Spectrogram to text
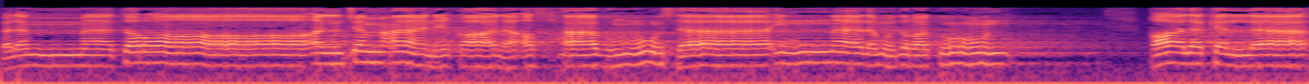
فلما تراءى الجمعان قال أصحاب موسى إنا لمدركون. قال كلا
